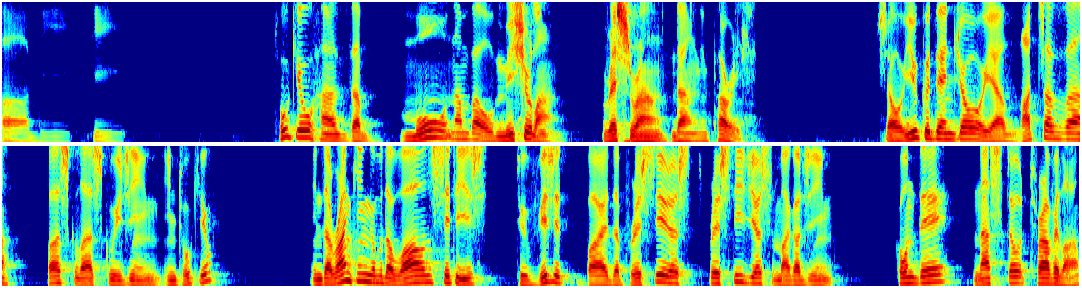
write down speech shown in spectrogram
uh, Tokyo has the more number of Michelin restaurants than in Paris. So you could enjoy uh, lots of uh, first class cuisine in Tokyo. In the ranking of the world cities to visit by the prestigious, prestigious magazine Conde Nast Traveler,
